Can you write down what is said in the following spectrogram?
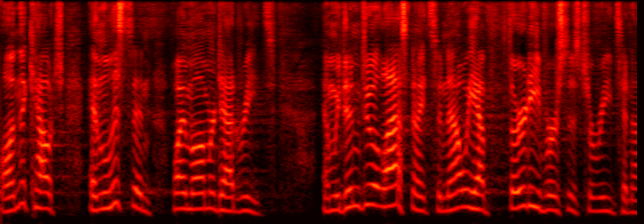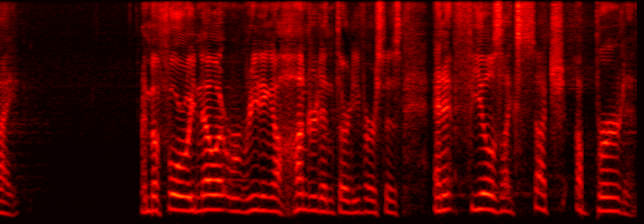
on the couch and listen while mom or dad reads. And we didn't do it last night, so now we have 30 verses to read tonight. And before we know it, we're reading 130 verses, and it feels like such a burden.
